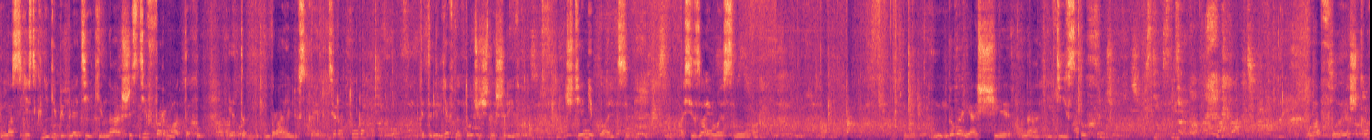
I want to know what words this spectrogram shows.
У нас есть книги в библиотеке на шести форматах. Это брайлевская литература, это рельефно-точечный шрифт, чтение пальцами, осязаемое слово, говорящие на дисках, на флешках,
